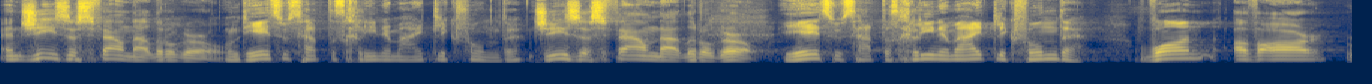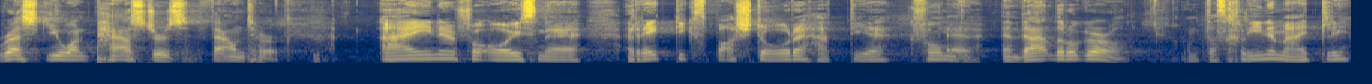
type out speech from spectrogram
And Jesus found that little girl. Und Jesus hat das kleine Mädchen gefunden. Jesus found that little girl. Jesus hat das kleine Mädchen gefunden. One of our Rescue One pastors found her. Einer von unseren Rettungspastoren hat die gefunden. And that little girl Und das kleine Mädchen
